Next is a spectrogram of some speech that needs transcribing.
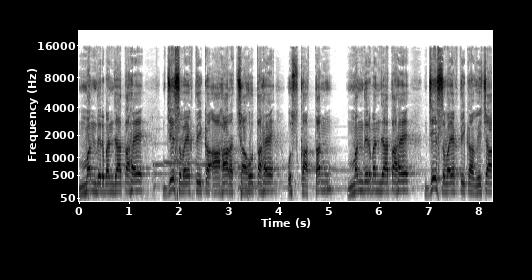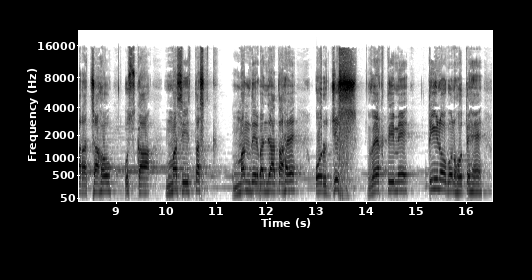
मंदिर बन जाता है। जिस व्यक्ति का आहार अच्छा होता है, उसका तन मंदिर बन जाता है। जिस व्यक्ति का विचार अच्छा हो, उसका मसीतस्क मंदिर बन जाता है। और जिस व्यक्ति में तीनों गुण होते हैं,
